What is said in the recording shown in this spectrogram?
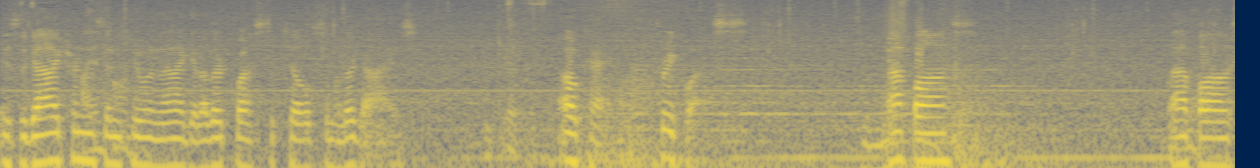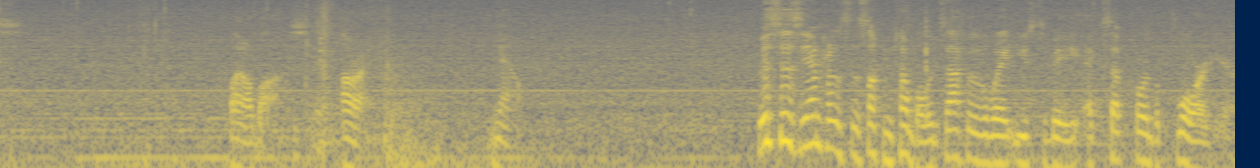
is the guy I turn this into, and then I get other quests to kill some other guys. Okay, three quests. That boss. That boss. Final boss. Okay. All right. Now. This is the entrance to the Sunken Temple, exactly the way it used to be, except for the floor here.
